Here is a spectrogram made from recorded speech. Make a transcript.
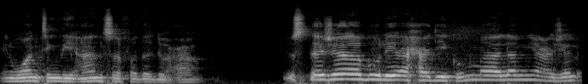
in wanting the answer for the dua. يستجاب لأحدكم ما لم يعجل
